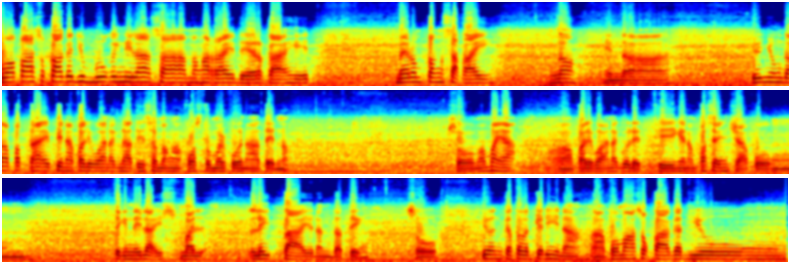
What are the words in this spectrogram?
pumapasok agad yung booking nila sa mga rider kahit meron pang sakay no and uh, yun yung dapat na ipinapaliwanag natin sa mga customer po natin no? So mamaya uh, paliwanag ulit. Hihingi ng pasensya kung tingin nila is mal late tayo ng dating. So yun katulad kanina uh, pumasok agad yung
